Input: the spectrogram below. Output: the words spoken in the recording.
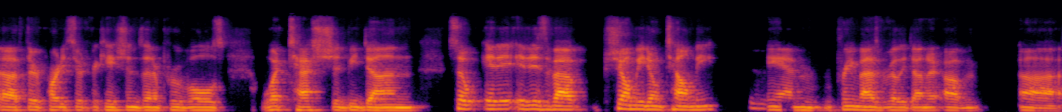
uh, third party certifications and approvals what tests should be done so it, it is about show me don't tell me mm-hmm. and prima has really done it um, uh,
